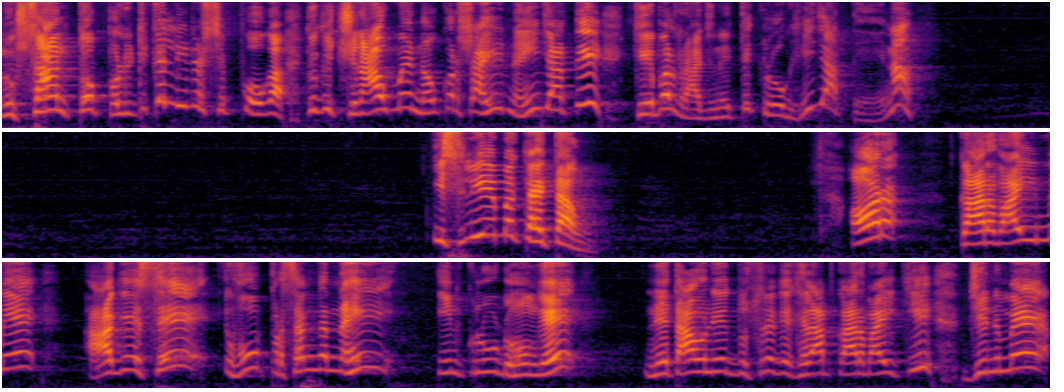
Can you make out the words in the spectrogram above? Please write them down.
नुकसान तो पॉलिटिकल लीडरशिप को होगा, क्योंकि चुनाव में नौकरशाही नहीं जाती, केवल राजनीतिक लोग ही जाते हैं ना। इसलिए मैं कहता हूँ, और कार्रवाई में आगे से वो प्रसंग नहीं इंक्लूड होंगे। नेताओं ने एक दूसरे के खिलाफ कार्रवाई की, जिनमें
